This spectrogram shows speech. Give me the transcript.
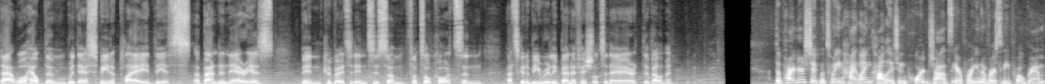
that will help them with their speed of play. This abandoned area has been converted into some futsal courts and that's going to be really beneficial to their development. The partnership between Highline College and Port Jobs Airport University program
